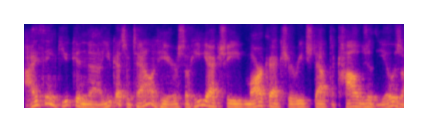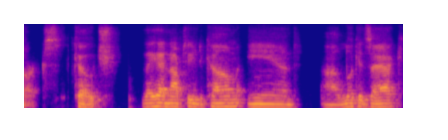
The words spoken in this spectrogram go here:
I think you can uh, you got some talent here." So he actually Mark actually reached out to College of the Ozarks coach. They had an opportunity to come and uh, look at Zach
